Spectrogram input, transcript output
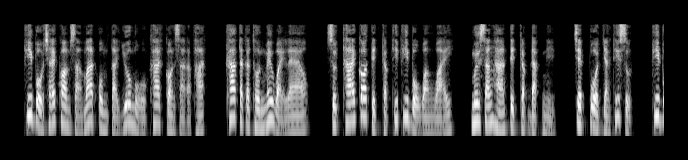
พี่โบใช้ความสามารถอมตะยั่วโมโหฆาตกรสารพัดฆาตกรทนไม่ไหวแล้ว สุดท้ายก็ติดกับที่พี่โบวางไว้ มือสังหารติดกับดักหนีบเจ็บปวดอย่างที่สุด พี่โบ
